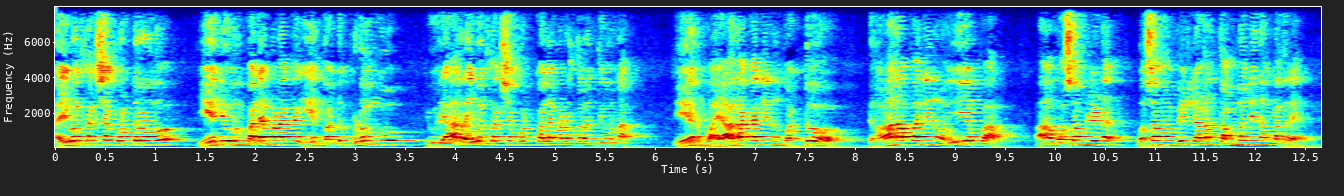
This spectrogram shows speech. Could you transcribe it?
ಐವತ್ತು ಲಕ್ಷ ಕೊಟ್ಟಿರೋದು. ಏನು ಇವ್ರನ್ನ ಕೊಲೆ ಮಾಡಕ? ಏನು ದೊಡ್ಡ ಪುಡಂಗು? ಇವ್ರು ಯಾರು ಐವತ್ತು ಲಕ್ಷ ಕೊಟ್ಟು ಕೊಲೆ ಮಾಡಿಸ್ತಾರಂತ ಇವ್ರನ್ನ? ಏನು ಭಯಾನಕ ನೀನು, ದೊಡ್ಡ ಡಾನಪ್ಪ ನೀನು, ಅಯ್ಯಪ್ಪ. ಆ ಹೊಸಂ ಬಿಲ್ಡ್ ಹೊಸಮ ಬಿಲ್ಡ್ ಅಣ್ಣ ತಮ್ಮ ನೀನು ಹಂಗಾದ್ರೆ.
